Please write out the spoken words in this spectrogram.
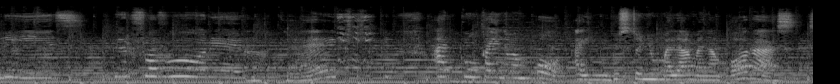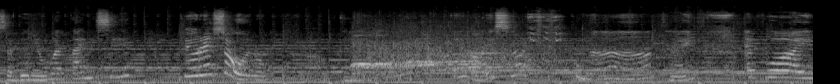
please. Per favore. Ay gusto nyong malaman ang oras, sabihin nyo, what time is it? Che ore sono? Okay. Okay, oras na. Okay. Eh po, ay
